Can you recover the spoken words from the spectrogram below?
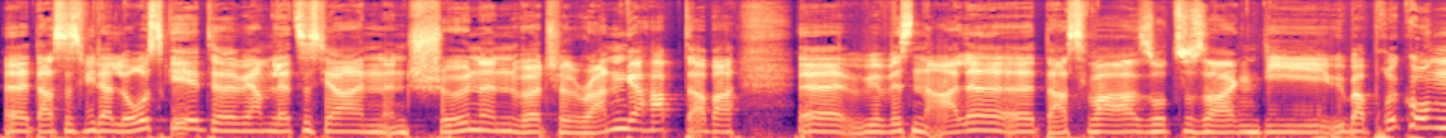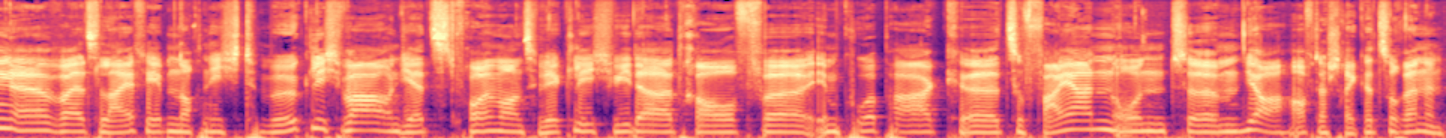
äh, dass es wieder losgeht. Äh, wir haben letztes Jahr einen, einen schönen Virtual Run gehabt, aber äh, wir wissen alle, äh, das war sozusagen die Überbrückung, äh, weil es live eben noch nicht möglich war. Und jetzt freuen wir uns wirklich wieder drauf, äh, im Kurpark äh, zu feiern und ähm, ja, auf der Strecke zu rennen.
